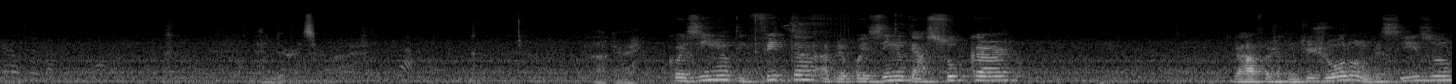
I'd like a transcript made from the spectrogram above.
Hero says that pretty well. Endure and survive. Yeah. Okay. Coisinho, tem fita, abriu coisinho, tem açúcar. Garrafa já tem tijolo, não preciso.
